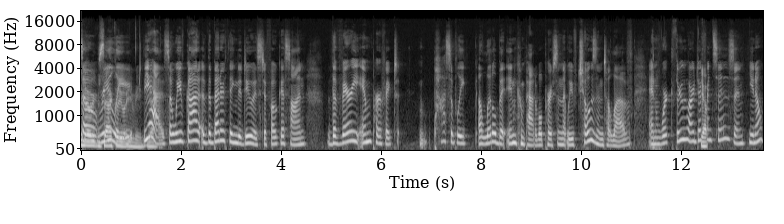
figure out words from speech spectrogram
so exactly really yeah, yeah so we've got the better thing to do is to focus on the very imperfect possibly a little bit incompatible person that we've chosen to love and work through our differences yep. and you know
